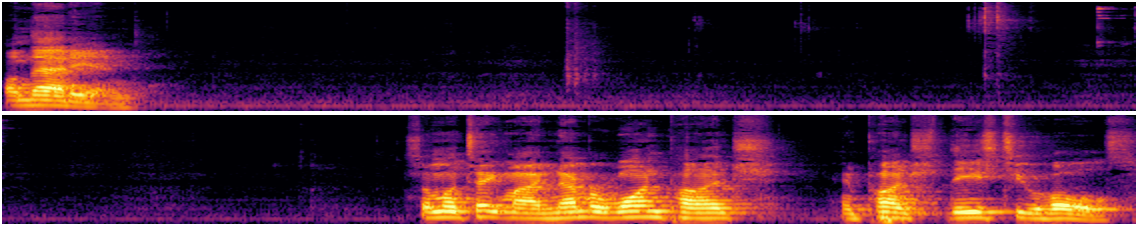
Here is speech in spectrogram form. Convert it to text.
on that end. So I'm going to take my number one punch and punch these two holes.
